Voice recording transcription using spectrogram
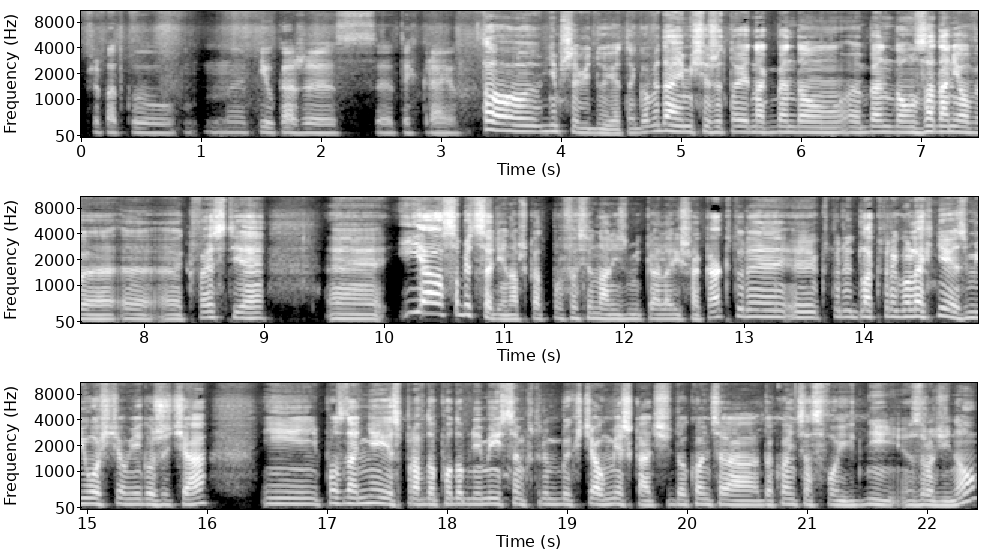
w przypadku mm, piłkarzy z tych krajów. To nie przewiduję tego. Wydaje mi się, że to jednak będą, będą zadaniowe e, e, kwestie. E, I ja sobie cenię na przykład profesjonalizm Mikaela Iszaka, który, e, który, dla którego Lech nie jest miłością jego życia i Poznań nie jest prawdopodobnie miejscem, w którym by chciał mieszkać do końca, do końca swoich dni z rodziną.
